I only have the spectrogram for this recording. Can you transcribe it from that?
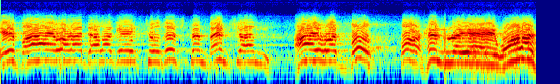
If I were a delegate to this convention, I would vote for Henry A. Wallace.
